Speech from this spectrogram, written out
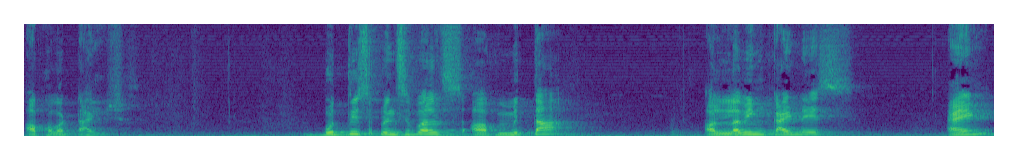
of our ties. Buddhist principles of metta or loving kindness and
